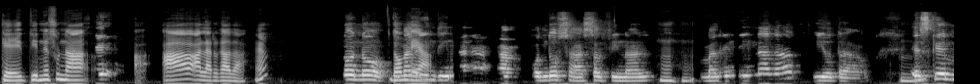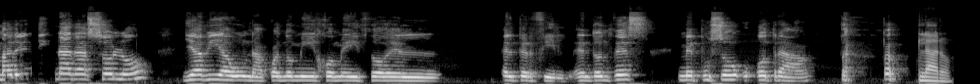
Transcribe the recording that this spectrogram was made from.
que tienes una A A alargada, ¿eh? No, no, Doble madre A. indignada A, con dos As al final. Madre indignada y otra. A. Ujú. Es que madre indignada solo ya había una cuando mi hijo me hizo el, el perfil. Entonces me puso otra A. Claro.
